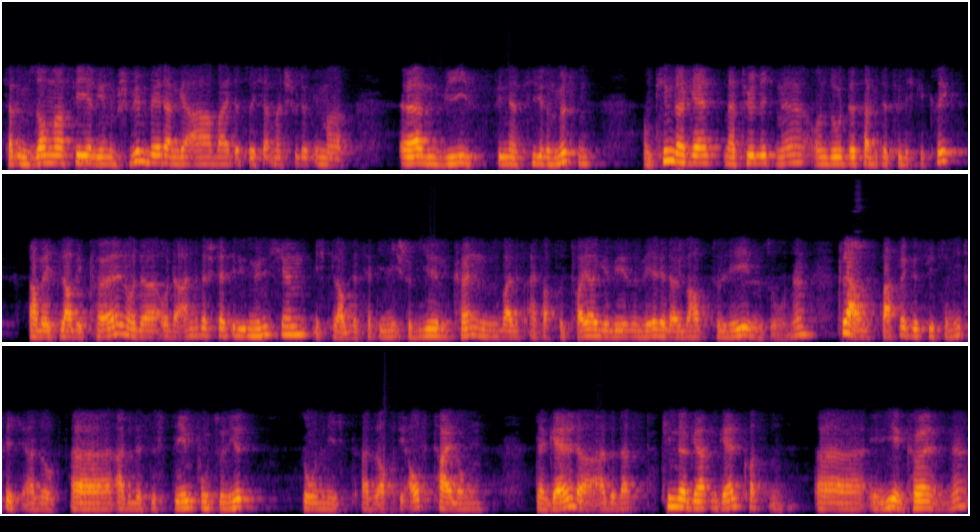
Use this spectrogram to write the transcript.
Ich habe im Sommerferien im Schwimmbädern gearbeitet. So ich habe mein Studium immer irgendwie finanzieren müssen. Und Kindergeld natürlich, ne? Und so, das habe ich natürlich gekriegt. Aber ich glaube, Köln oder, oder andere Städte wie München, ich glaube, das hätte ich nicht studieren können, weil es einfach zu teuer gewesen wäre, da überhaupt zu leben. So, ne? Klar, und das BAföG ist viel zu niedrig. Also, äh, also das System funktioniert so nicht. Also auch die Aufteilung der Gelder, also dass Kindergärten Geld kosten, äh, hier in Köln. Ne?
